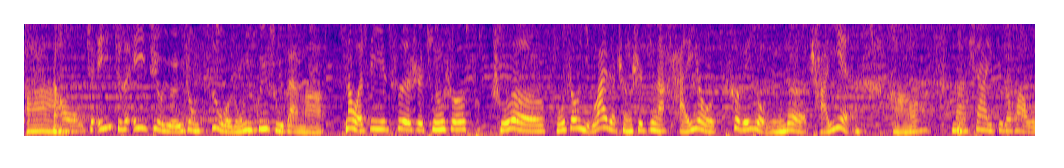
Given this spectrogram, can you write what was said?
啊，然后就哎觉得哎就有一种自我荣誉归属感嘛。那我第一次是听说，除除了福州以外的城市，竟然还有特别有名的茶叶。好，那下一次的话，我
